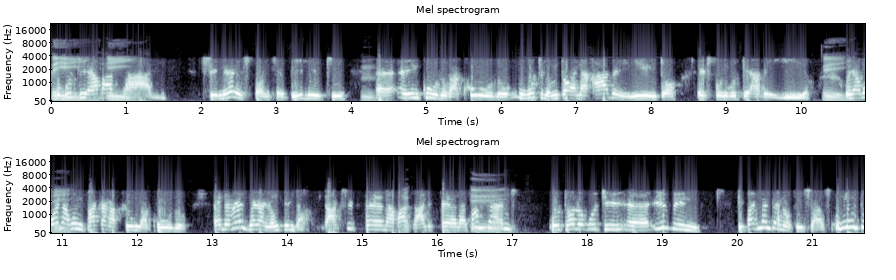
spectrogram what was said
Eh, ukuthi abazali sine responsibility Mm. eh enkulu kakhulu ukuthi lo mntwana abe yinto esifuna ukuthi abe yiyo. Uyabona kungiphatha kabuhlungu kakhulu. And benzeka yonke indawo akusiphela abazali kuphela. Sometimes uthola ukuthi eh, even departmental officials umuntu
